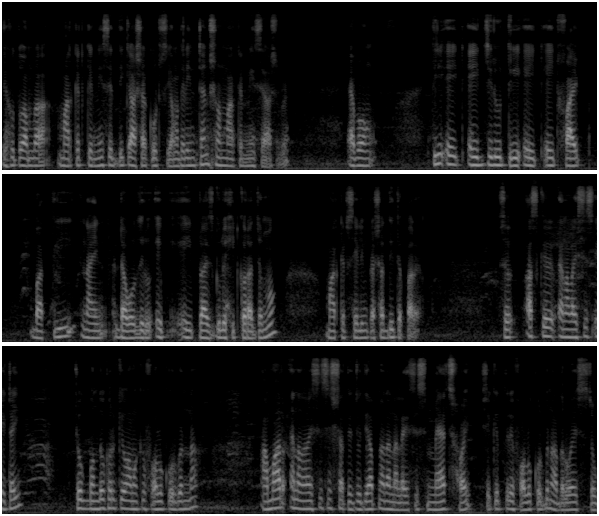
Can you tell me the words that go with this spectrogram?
যেহেতু আমরা মার্কেটকে নিচের দিকে আশা করছি, আমাদের ইন্টেনশন মার্কেট নিচে আসবে এবং three eight eight zero three eight eight five বা থ্রি নাইন ডাবল জিরো এই এই প্রাইসগুলো হিট করার জন্য মার্কেট সেলিং প্রেশার দিতে পারে। সো আজকের অ্যানালাইসিস এটাই। চোখ বন্ধ করে কেউ আমাকে ফলো করবেন না। আমার অ্যানালাইসিসের সাথে যদি আপনার অ্যানালাইসিস ম্যাচ হয়, সেক্ষেত্রে ফলো করবেন আদারওয়াইজ চোখ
